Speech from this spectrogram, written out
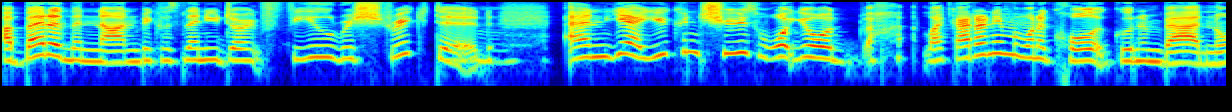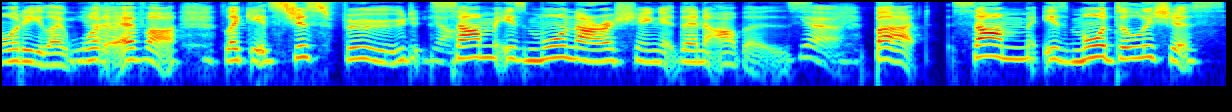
are better than none because then you don't feel restricted. Mm-hmm. And yeah, you can choose what you're like. I don't even want to call it good and bad, naughty, like Yeah. whatever. Like it's just food. Yeah. Some is more nourishing than others. Yeah. But some is more delicious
